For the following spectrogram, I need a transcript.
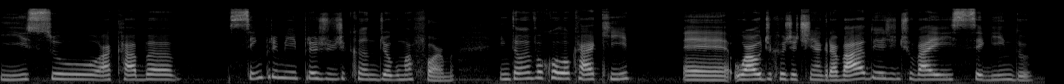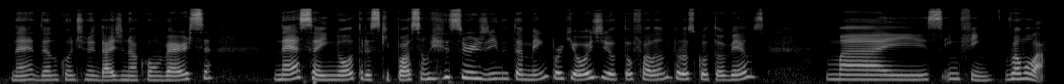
E isso acaba sempre me prejudicando de alguma forma. Então eu vou colocar aqui é, o áudio que eu já tinha gravado e a gente vai seguindo, né? Dando continuidade na conversa nessa e em outras que possam ir surgindo também, porque hoje eu tô falando pelos cotovelos, mas enfim, vamos lá.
